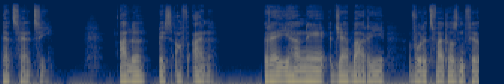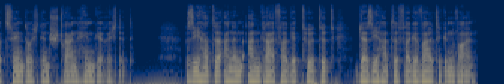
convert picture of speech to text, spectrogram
erzählt sie. Alle bis auf eine. Reyhaneh Jabari wurde 2014 durch den Strang hingerichtet. Sie hatte einen Angreifer getötet, der sie hatte vergewaltigen wollen.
